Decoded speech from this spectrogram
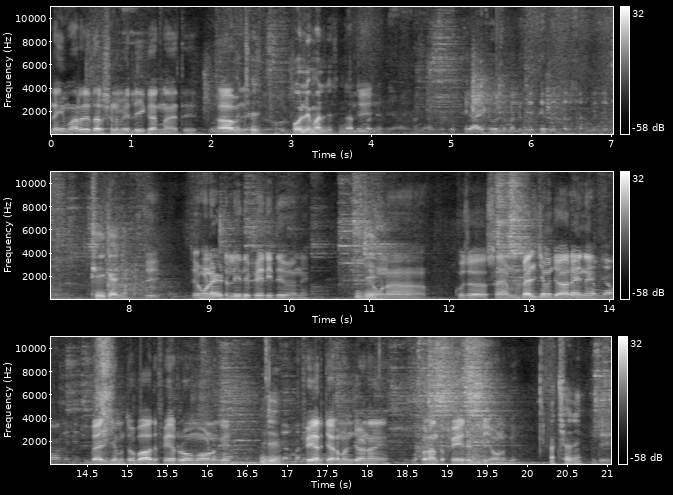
ਨਹੀਂ ਮਹਾਰਾਜ ਦਰਸ਼ਨ ਮੇਲੇ ਹੀ ਕਰਨਾ ਹੈ ਤੇ ਆਪ ਅੱਛਾ ਜੀ। ਹੋਲੇ ਮਹੱਲੇ ਸੰਦਰ ਜੀ। ਇੱਥੇ ਆਏ ਸੀ ਹੋਲੇ ਮੱਲੇ ਇੱਥੇ ਦੇ ਦਰਸ਼ਨ ਮਿਲੇ ਠੀਕ ਹੈ ਜੀ। ਜੀ। ਤੇ ਹੁਣ ਇਟਲੀ ਦੇ ਫੇਰੀ ਤੇ ਹੋਏ ਨੇ। ਜੀ। ਤੇ ਹੁਣ ਕੁਝ ਸੈਮ ਬੈਲਜੀਅਮ ਜਾ ਰਹੇ ਨੇ। ਜਾਵਾਂਗੇ ਜੀ। ਬੈਲਜੀਅਮ ਤੋਂ ਬਾਅਦ ਫੇਰ ਰੋਮ ਆਉਣਗੇ। ਜੀ। ਫੇਰ ਜਰਮਨ ਜਾਣਾ ਹੈ। ਉਪਰੰਤ ਫੇਰ ਇਟਲੀ ਆਉਣਗੇ। ਅੱਛਾ ਜੀ। ਜੀ।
